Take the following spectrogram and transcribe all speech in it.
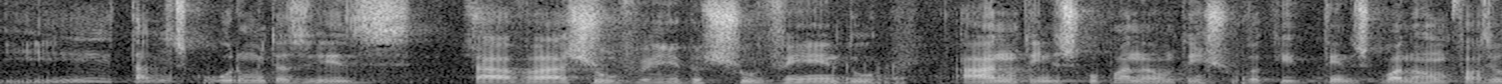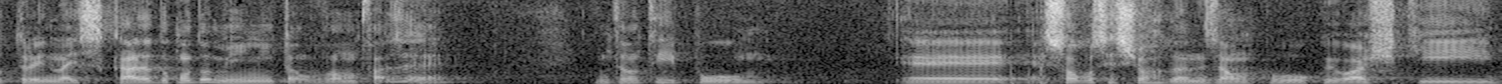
E estava escuro muitas vezes, estava chovendo, chovendo. Ah, não tem desculpa não, não tem chuva aqui, tem desculpa não, vamos fazer o treino na escada do condomínio, então vamos fazer. Então, tipo, é, é só você se organizar um pouco, eu acho que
